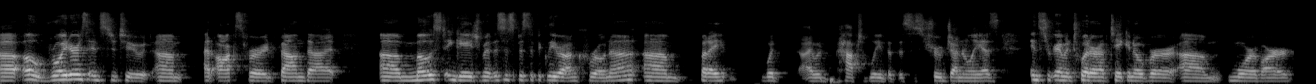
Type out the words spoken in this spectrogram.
uh, oh, Reuters Institute um, at Oxford found that um, most engagement, this is specifically around Corona, um, but I would I would have to believe that this is true generally as Instagram and Twitter have taken over um, more of our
